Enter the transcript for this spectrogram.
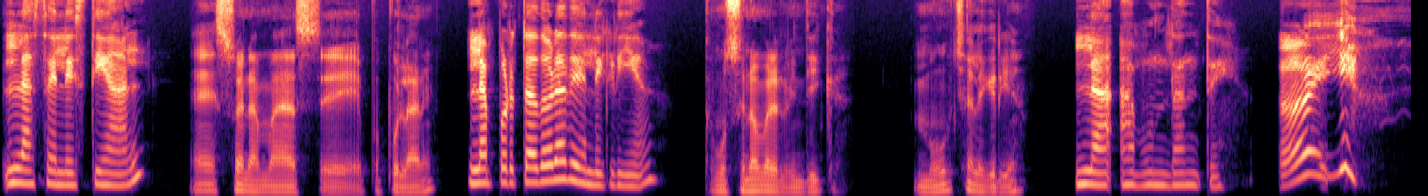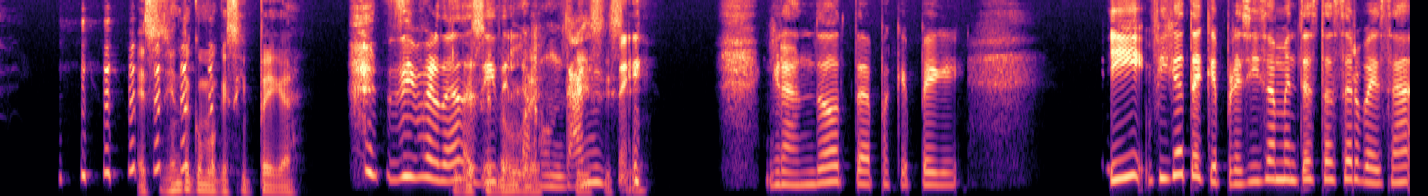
La celestial, Eh, suena más eh, popular, ¿eh? la portadora de alegría, como su nombre lo indica. Mucha alegría. la abundante. Ay, Eso siento como que sí pega. sí, ¿verdad? Así de la. Sí, abundante. sí, sí. Grandota para que pegue. Y fíjate que precisamente esta cerveza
